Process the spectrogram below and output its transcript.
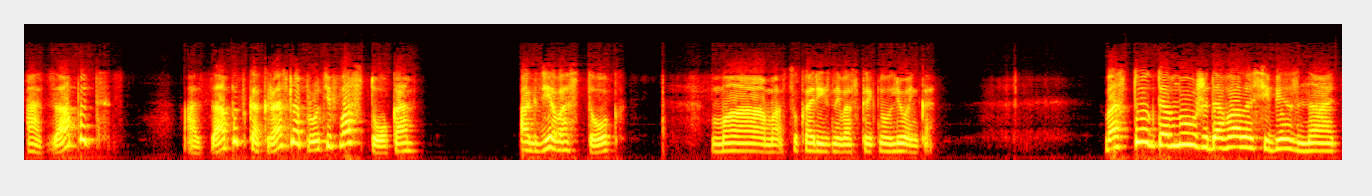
А Запад? А Запад как раз напротив Востока. А где Восток? Мама, сукоризный воскликнул Ленька. Восток давно уже давал о себе знать.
